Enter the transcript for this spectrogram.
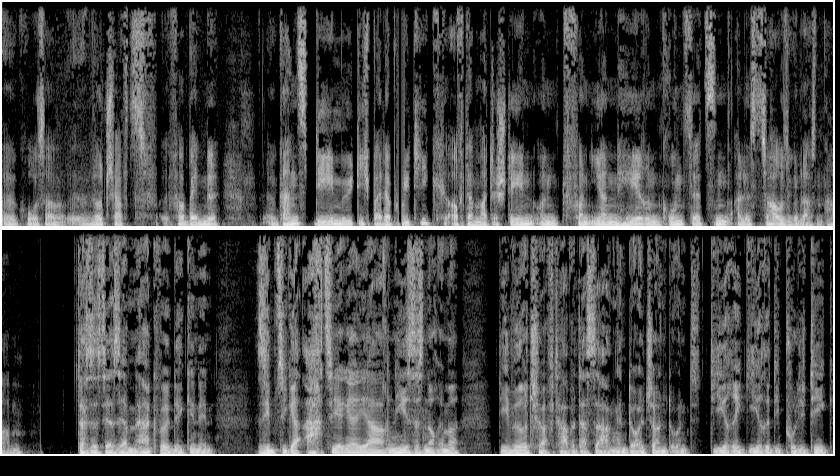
äh, großer Wirtschaftsverbände äh, ganz demütig bei der Politik auf der Matte stehen und von ihren hehren Grundsätzen alles zu Hause gelassen haben. Das ist ja sehr merkwürdig. In den 70er, 80er Jahren hieß es noch immer, die Wirtschaft habe das Sagen in Deutschland und die regiere die Politik.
